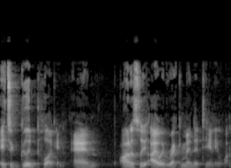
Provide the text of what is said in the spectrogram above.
it's a good plugin, and honestly, I would recommend it to anyone.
